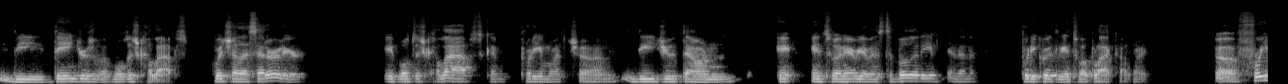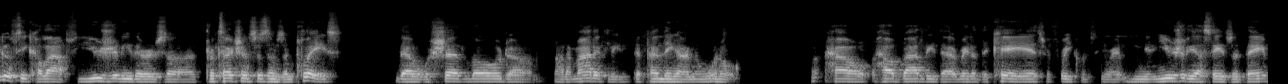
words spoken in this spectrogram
the dangers of a voltage collapse. Which, as I said earlier, a voltage collapse can pretty much um, lead you down into an area of instability, and then pretty quickly into a blackout, right? Uh, frequency collapse. Usually, there's uh, protection systems in place that will shed load um, automatically, depending on you know how how badly that rate of decay is for frequency, right? I mean, usually that saves a day.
